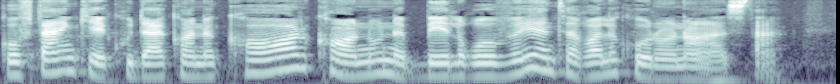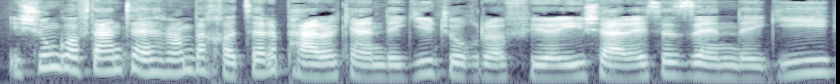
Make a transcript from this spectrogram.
گفتن که کودکان کار کانون بالقوه انتقال کرونا هستند ایشون گفتن تهران به خاطر پراکندگی جغرافیایی شرایط زندگی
